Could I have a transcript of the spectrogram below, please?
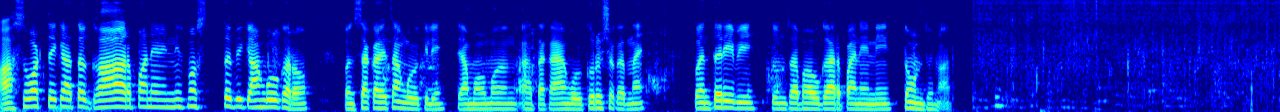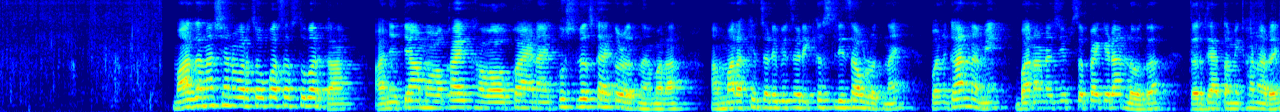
असं वाटतंय की आता गार पाण्याने मस्तपैकी आंघोळ करावं. पण सकाळीच आंघोळ केली त्यामुळे मग आता काय आंघोळ करू शकत नाही. पण तरी बी तुमचा भाऊ गार पाण्याने तोंड धुणार. माझा ना शनिवारचा उपास असतो बरं का. आणि त्यामुळं काय खावावं काय नाही कसलंच काय कळत नाही मला. मला खिचडी बिचडी कसलीच आवडत नाही. पण काल ना मी बनाना चिप्सचं पॅकेट आणलं होतं तर ते आता मी खाणार आहे.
